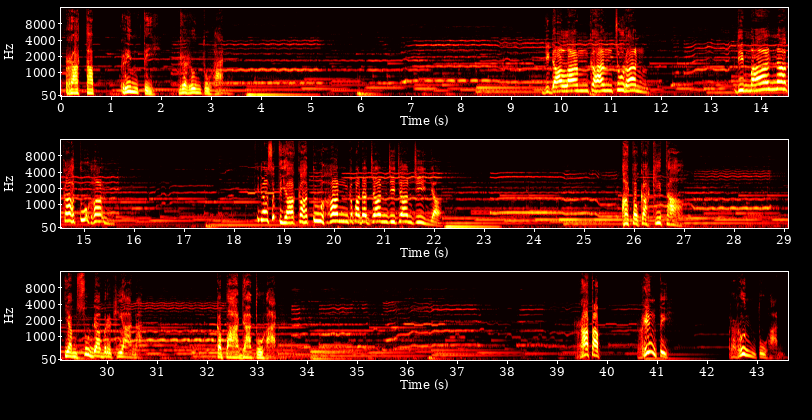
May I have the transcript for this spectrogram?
Ratap, rintih, reruntuhan. Di dalam kehancuran, di manakah Tuhan? Tidak setiakah Tuhan kepada janji-janjinya? Ataukah kita yang sudah berkhianat kepada Tuhan? Ratap, rintih, reruntuhan.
